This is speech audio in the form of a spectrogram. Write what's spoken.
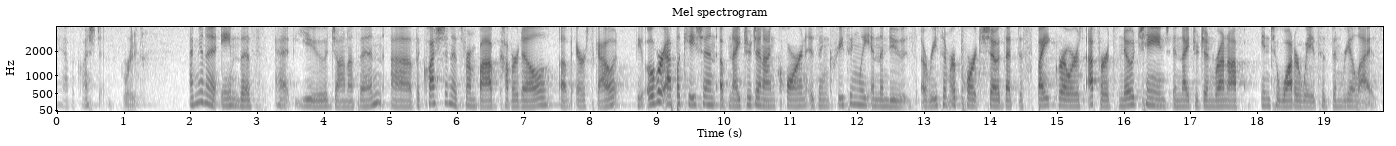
I have a question. Great. I'm going to aim this at you, Jonathan. Uh, the question is from Bob Coverdell of Air Scout. The over-application of nitrogen on corn is increasingly in the news. A recent report showed that despite growers' efforts, no change in nitrogen runoff into waterways has been realized.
